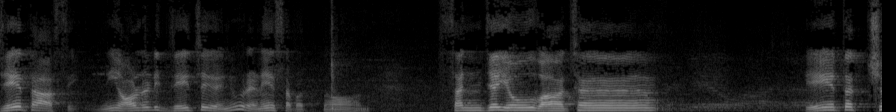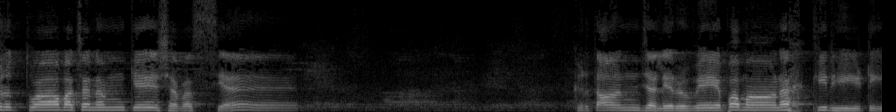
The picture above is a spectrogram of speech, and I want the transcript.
ജേതാസി നീ ഓൾറെഡി ജയിച്ചു കഴിഞ്ഞു രണേ സപത്നാൻ സഞ്ജയോ വാച ഏതശ്രുത്വാ വചനം കേശവസ്യ കൃതാഞ്ജലിർവേപമാന കിരീടീ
